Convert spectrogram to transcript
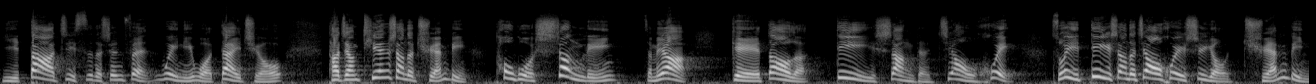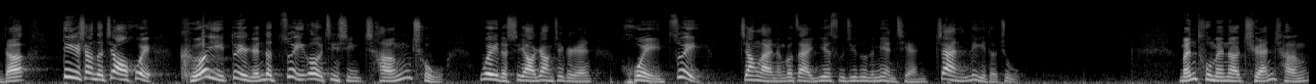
以大祭司的身份为你我代求。他将天上的权柄透过圣灵怎么样给到了地上的教会？所以地上的教会是有权柄的，地上的教会可以对人的罪恶进行惩处，为的是要让这个人悔罪。将来能够在耶稣基督的面前站立得住。门徒们呢，全程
